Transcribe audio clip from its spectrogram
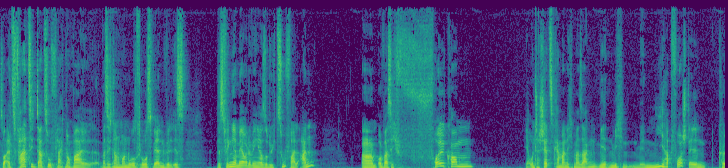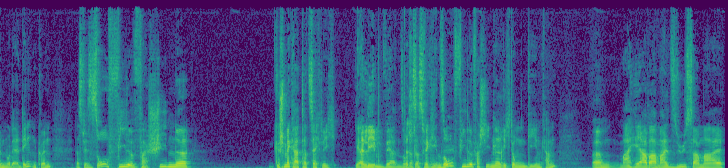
so als Fazit dazu vielleicht noch mal, was ich noch mal los, loswerden will, ist, das fing ja mehr oder weniger so durch Zufall an ähm, und was ich vollkommen ja unterschätzt kann man nicht mal sagen, mir mich mir nie hab vorstellen können oder erdenken können, dass wir so viele verschiedene Geschmäcker tatsächlich Ja. erleben werden, so Das dass stimmt. das wirklich in so viele verschiedene Richtungen gehen kann. Ähm, mal herber, mal süßer, mal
